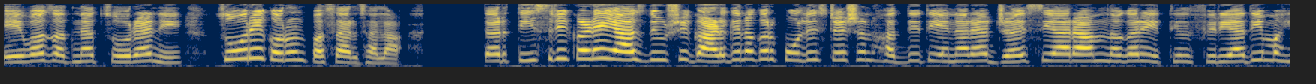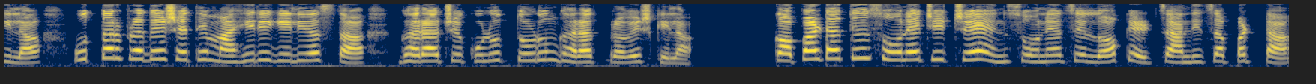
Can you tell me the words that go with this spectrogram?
एवज अज्ञात चोऱ्याने चोरी करून पसार झाला. तर तिसरीकडे याच दिवशी गाडगेनगर पोलीस स्टेशन हद्दीत येणाऱ्या जय सियाराम नगर येथील फिर्यादी महिला उत्तर प्रदेश येथे माहेरी गेली असता घराचे कुलूप तोडून घरात प्रवेश केला. कपाटातील सोन्याची चेन सोन्याचे लॉकेट चांदीचा पट्टा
